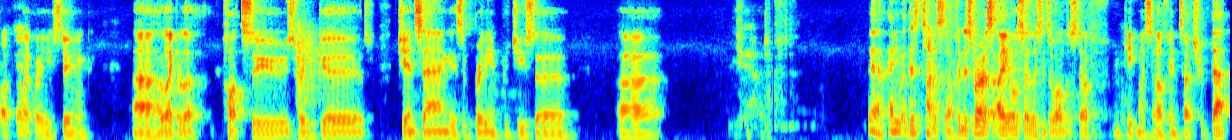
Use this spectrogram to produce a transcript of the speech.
Okay. I like what he's doing. Uh, I like a lot. Potsu is very good. Jinsang is a brilliant producer. Uh, yeah, yeah. Anyway, there's a ton of stuff. And as far as I also listen to older stuff and keep myself in touch with that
